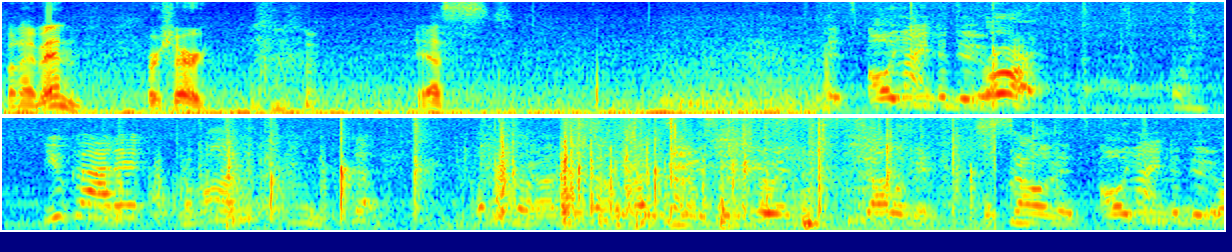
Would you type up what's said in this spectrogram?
but I'm in, for sure. yes. It's all you need to do. All right. You got it. Come on. No. You got. You guys can. Sullivan. Sullivan. All you need to do.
